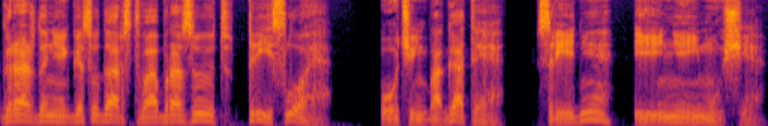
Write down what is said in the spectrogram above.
Граждане государства образуют три слоя очень богатые, средние и неимущие.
